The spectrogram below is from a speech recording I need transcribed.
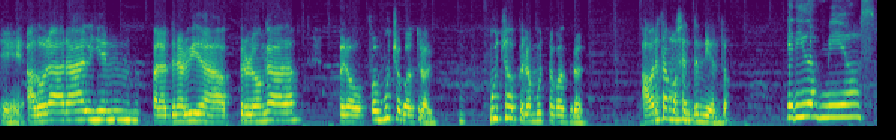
eh, adorar a alguien para tener vida prolongada, pero fue mucho control, mucho, pero mucho control. Ahora estamos entendiendo. Queridos míos,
